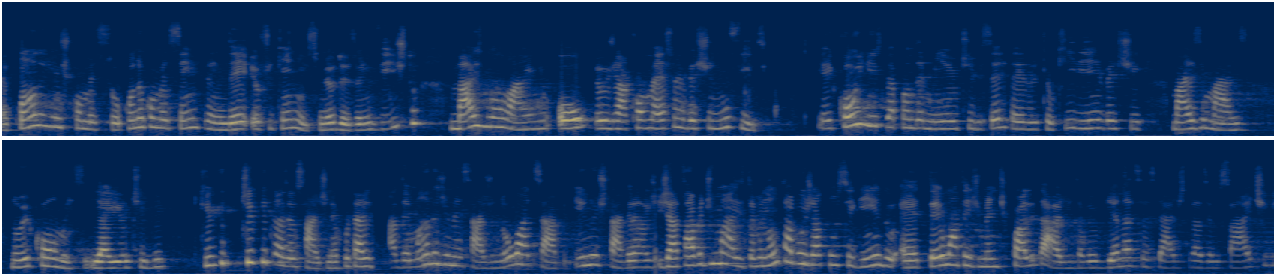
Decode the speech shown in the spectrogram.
Né? Quando a gente começou, quando eu comecei a empreender, eu fiquei nisso. Meu Deus, eu invisto mais no online ou eu já começo a investir no físico. E aí, com o início da pandemia, eu tive certeza que eu queria investir mais e mais no e-commerce. E aí eu tive, tive, tive que trazer o site, né? Porque a demanda de mensagem no WhatsApp e no Instagram já estava demais. Então eu não estava já conseguindo é, ter um atendimento de qualidade. Então eu via a necessidade de trazer o site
